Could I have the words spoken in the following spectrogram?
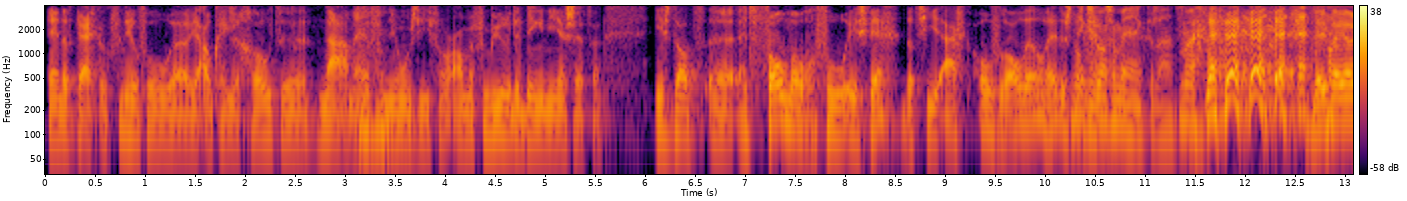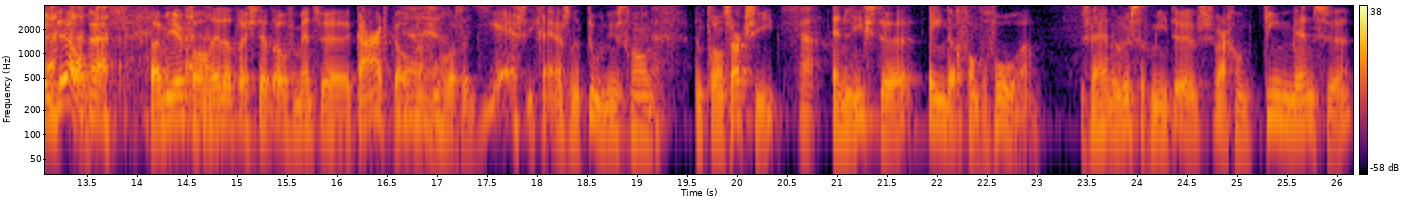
en dat krijg ik ook van heel veel, eh, ja, ook hele grote namen... hè, van de jongens die voor Arme van Buren de dingen neerzetten... is dat eh, het FOMO-gevoel is weg. Dat zie je eigenlijk overal wel. Hè? Dus dat Niks van gemerkt de laatste. Nee. Nee, bij jouzelf. Maar meer van hè, dat als je het hebt over mensen kaart kopen. Ja, dan vroeger ja. was dat yes, ik ga ergens naartoe. Nu is het gewoon een transactie. Ja. En liefste één dag van tevoren. Dus wij hebben rustig meetups waar gewoon tien mensen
